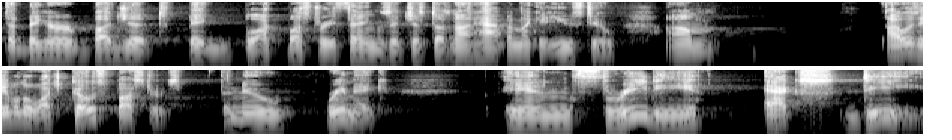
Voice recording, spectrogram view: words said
the bigger budget, big blockbustery things, it just does not happen like it used to. Um, I was able to watch Ghostbusters, the new remake, in 3D XD,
